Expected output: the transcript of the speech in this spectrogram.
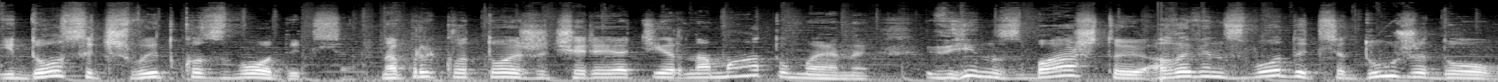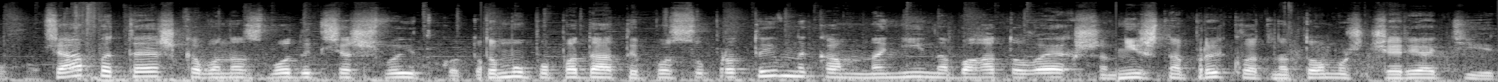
і досить швидко зводиться. Наприклад, той же Черіатір Намат у мене, він з баштою, але він зводиться дуже довго. Ця ПТшка вона зводиться швидко, тому попадати по супротивникам на ній набагато легше, ніж, наприклад, на тому ж Черіатірі.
